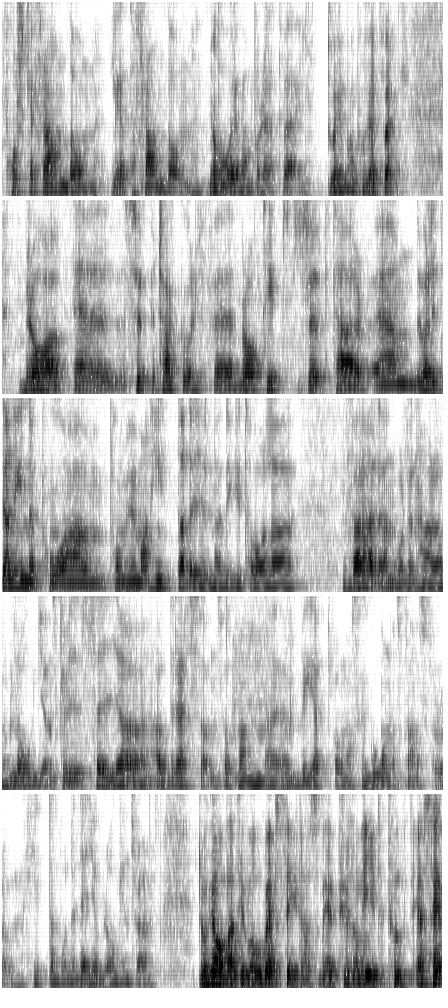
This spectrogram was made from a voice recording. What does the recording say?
Forska fram dem, leta fram dem. Ja. Då är man på rätt väg. Då är man på rätt väg. Bra, eh, supertack Ulf. Eh, bra tips på slutet här. Eh, du var lite grann inne på, på hur man hittar dig i den här digitala världen och den här bloggen. Ska vi säga adressen så att man eh, vet var man ska gå någonstans för att hitta både dig och bloggen tror jag. Då går man till vår webbsida som är pyramid.se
